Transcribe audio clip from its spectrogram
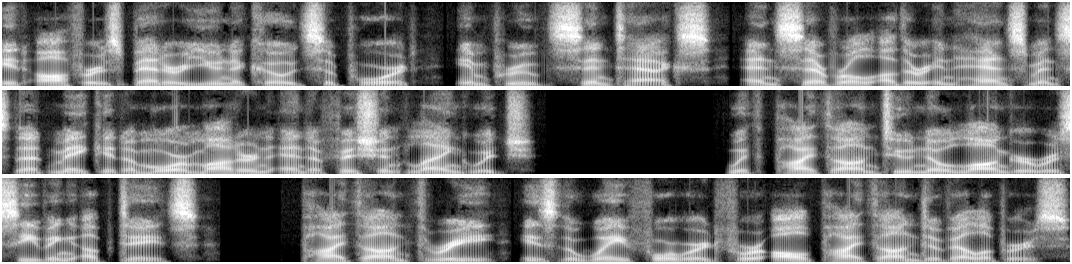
It offers better Unicode support, improved syntax, and several other enhancements that make it a more modern and efficient language. With Python 2 no longer receiving updates, Python 3 is the way forward for all Python developers.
